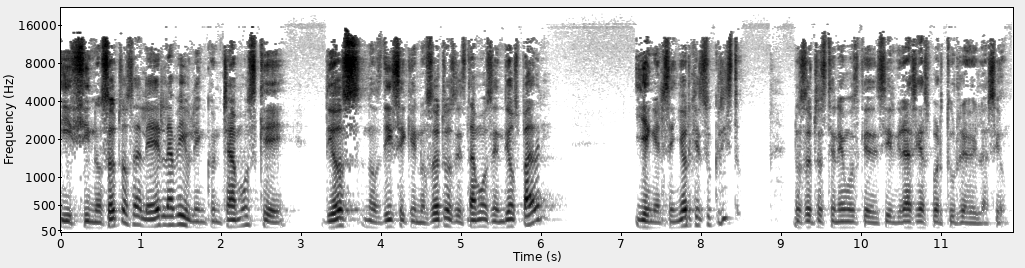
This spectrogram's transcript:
Y si nosotros al leer la Biblia encontramos que Dios nos dice que nosotros estamos en Dios Padre y en el Señor Jesucristo, nosotros tenemos que decir gracias por tu revelación.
